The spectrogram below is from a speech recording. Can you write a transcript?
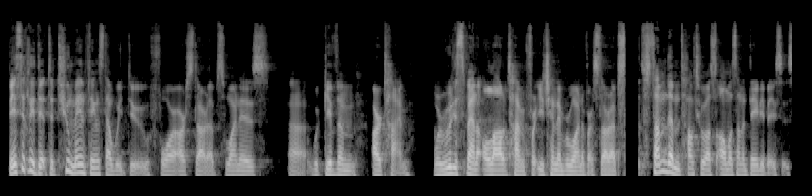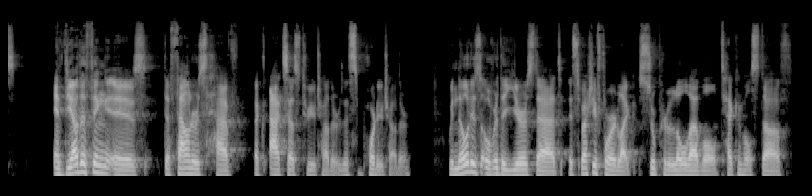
Basically, the, the two main things that we do for our startups one is uh, we give them our time. We really spend a lot of time for each and every one of our startups. Some of them talk to us almost on a daily basis. And the other thing is the founders have access to each other, they support each other. We noticed over the years that, especially for like super low level technical stuff,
